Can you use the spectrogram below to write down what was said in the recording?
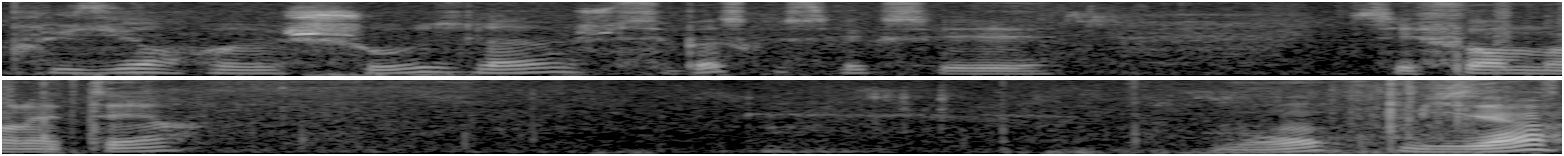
plusieurs euh, choses là, je sais pas ce que c'est que ces formes dans la terre. Bon, bizarre.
